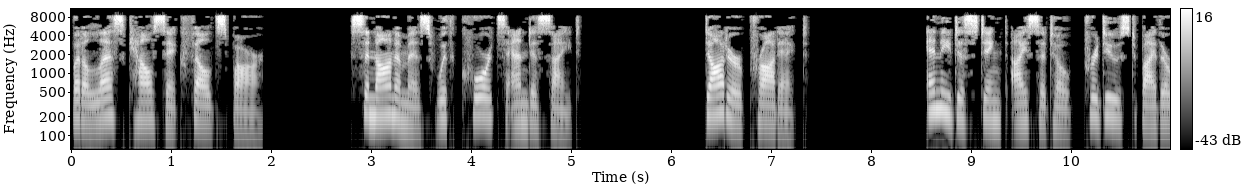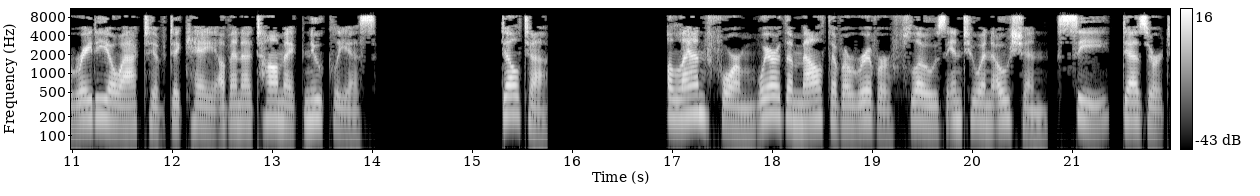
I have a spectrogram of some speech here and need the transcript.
but a less calcic feldspar. Synonymous with quartz andesite. Daughter product any distinct isotope produced by the radioactive decay of an atomic nucleus. Delta a landform where the mouth of a river flows into an ocean, sea, desert,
